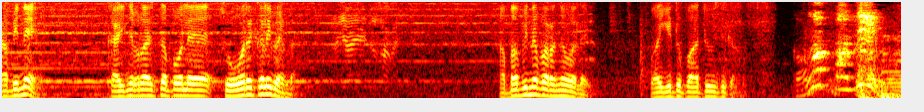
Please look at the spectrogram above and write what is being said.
ആ പിന്നെ കഴിഞ്ഞ പ്രാവശ്യത്തെ പോലെ ചോരക്കളി വേണ്ട. അപ്പൊ പിന്നെ പറഞ്ഞ പോലെ വൈകിട്ട് വിസിക്കാം കാണാം.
